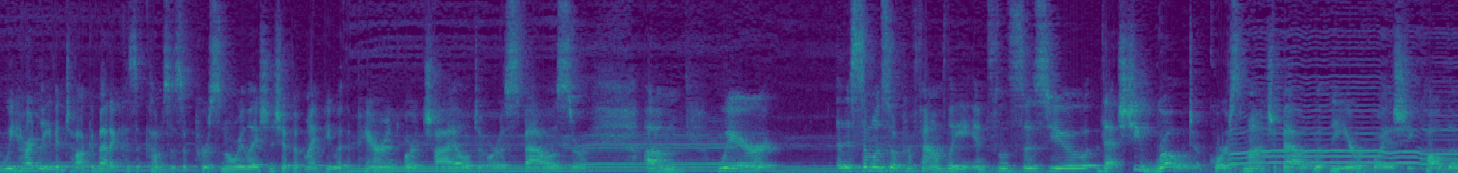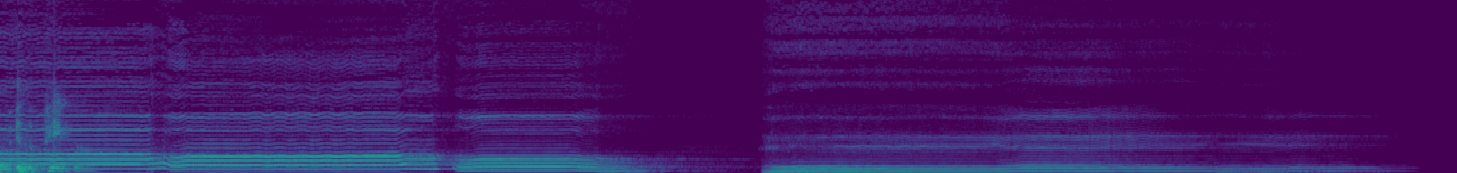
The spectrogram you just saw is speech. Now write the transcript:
we hardly even talk about it because it comes as a personal relationship. It might be with a parent or a child or a spouse or um, where someone so profoundly influences you that she wrote, of course, much about what the Iroquois, as she called them, in the paper.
